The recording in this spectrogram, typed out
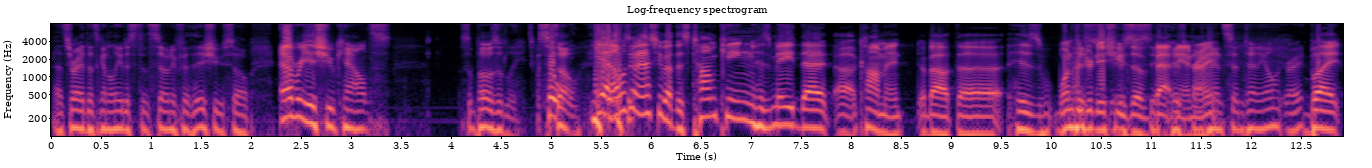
That's right. That's going to lead us to the 75th issue. So every issue counts, supposedly. So, yeah, I was going to ask you about this. Tom King has made that uh, comment about the his 100 his- issues his- of yeah, Batman, Batman right? Centennial, right? But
